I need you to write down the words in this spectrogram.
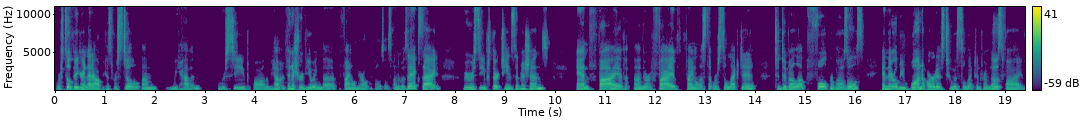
We're still figuring that out because we're still, um, we haven't received all, that, we haven't finished reviewing the final mural proposals. On the mosaic side, we received 13 submissions and five, uh, there were five finalists that were selected to develop full proposals. And there will be one artist who is selected from those five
